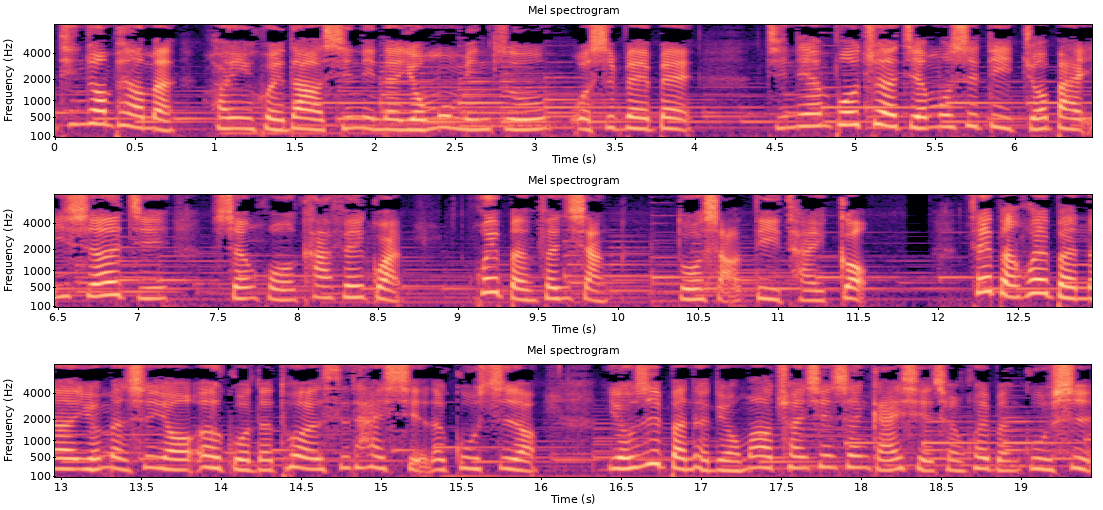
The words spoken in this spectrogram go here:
听众朋友们，欢迎回到心灵的游牧民族，我是贝贝。今天播出的节目是第九百一十二集《生活咖啡馆》绘本分享，多少地才够？这本绘本呢，原本是由俄国的托尔斯泰写的故事哦，由日本的柳茂川先生改写成绘本故事。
